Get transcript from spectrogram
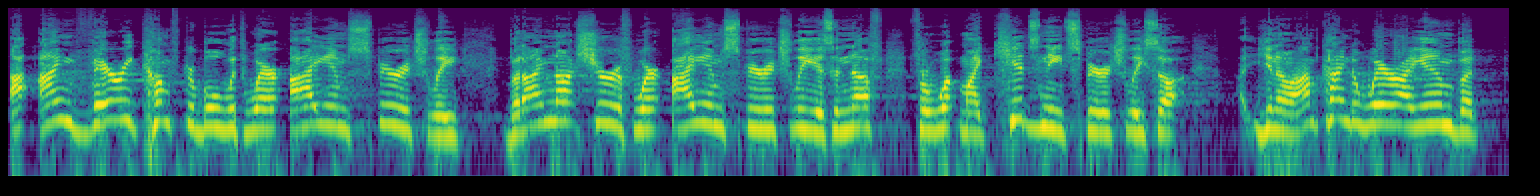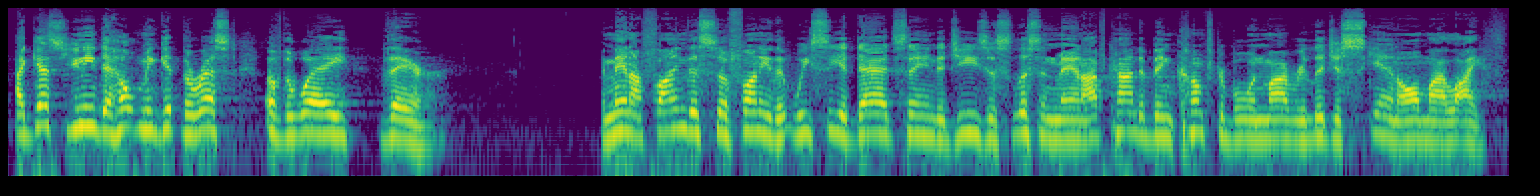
I, am very comfortable with where I am spiritually, but I'm not sure if where I am spiritually is enough for what my kids need spiritually. So, you know, I'm kind of where I am, but I guess you need to help me get the rest of the way there. And man, I find this so funny that we see a dad saying to Jesus, Listen, man, I've kind of been comfortable in my religious skin all my life.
